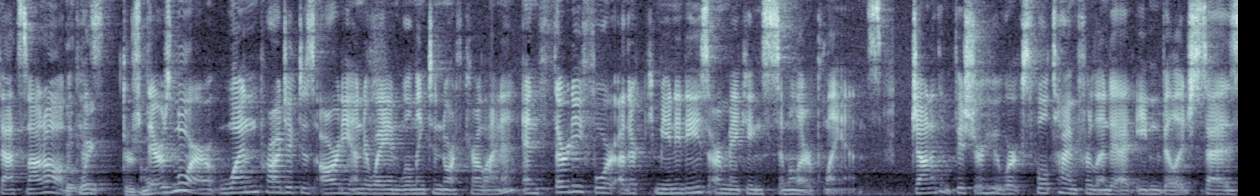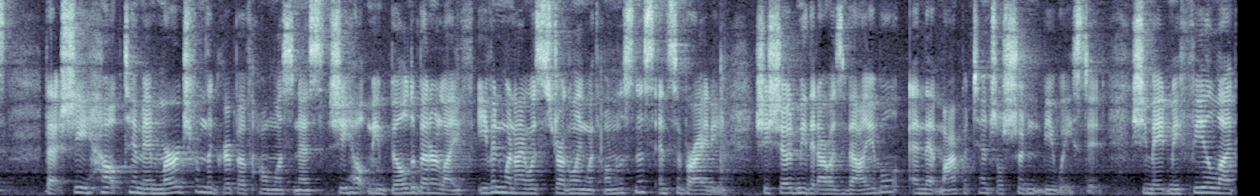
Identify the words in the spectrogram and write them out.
That's not all But because wait, there's more. there's more. One project is already underway in Wilmington, North Carolina, and 34 other communities are making similar plans. Jonathan Fisher, who works full time for Linda at Eden Village, says that she helped him emerge from the grip of homelessness. She helped me build a better life, even when I was struggling with homelessness and sobriety. She showed me that I was valuable and that my potential shouldn't be wasted. She made me feel like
